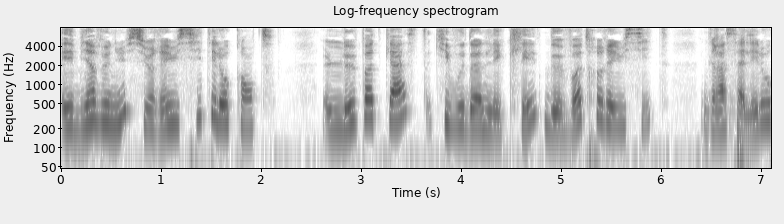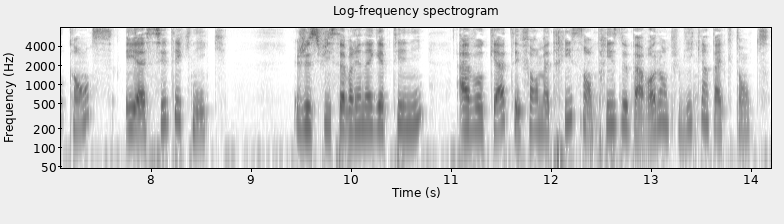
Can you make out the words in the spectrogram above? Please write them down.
et bienvenue sur Réussite éloquente, le podcast qui vous donne les clés de votre réussite grâce à l'éloquence et à ses techniques. Je suis Sabrina Gapteni, avocate et formatrice en prise de parole en public impactante.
